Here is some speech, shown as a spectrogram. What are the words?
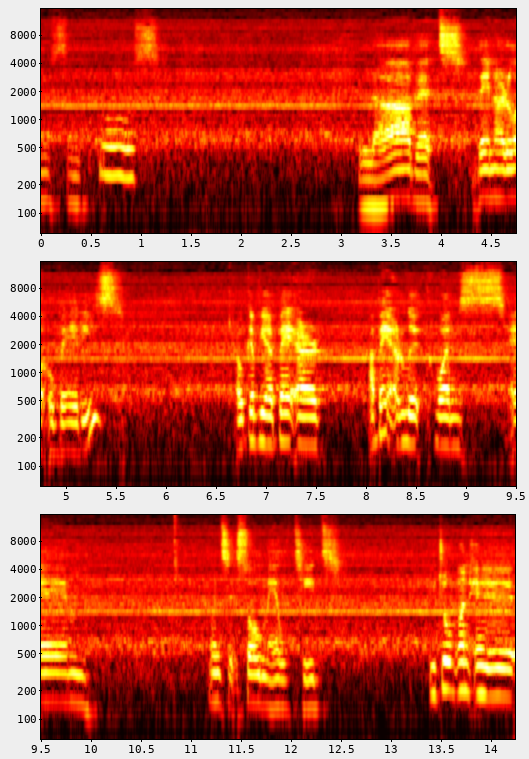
Nice and close. Love it. Then our little berries. I'll give you a better a better look once um, once it's all melted. You don't want to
